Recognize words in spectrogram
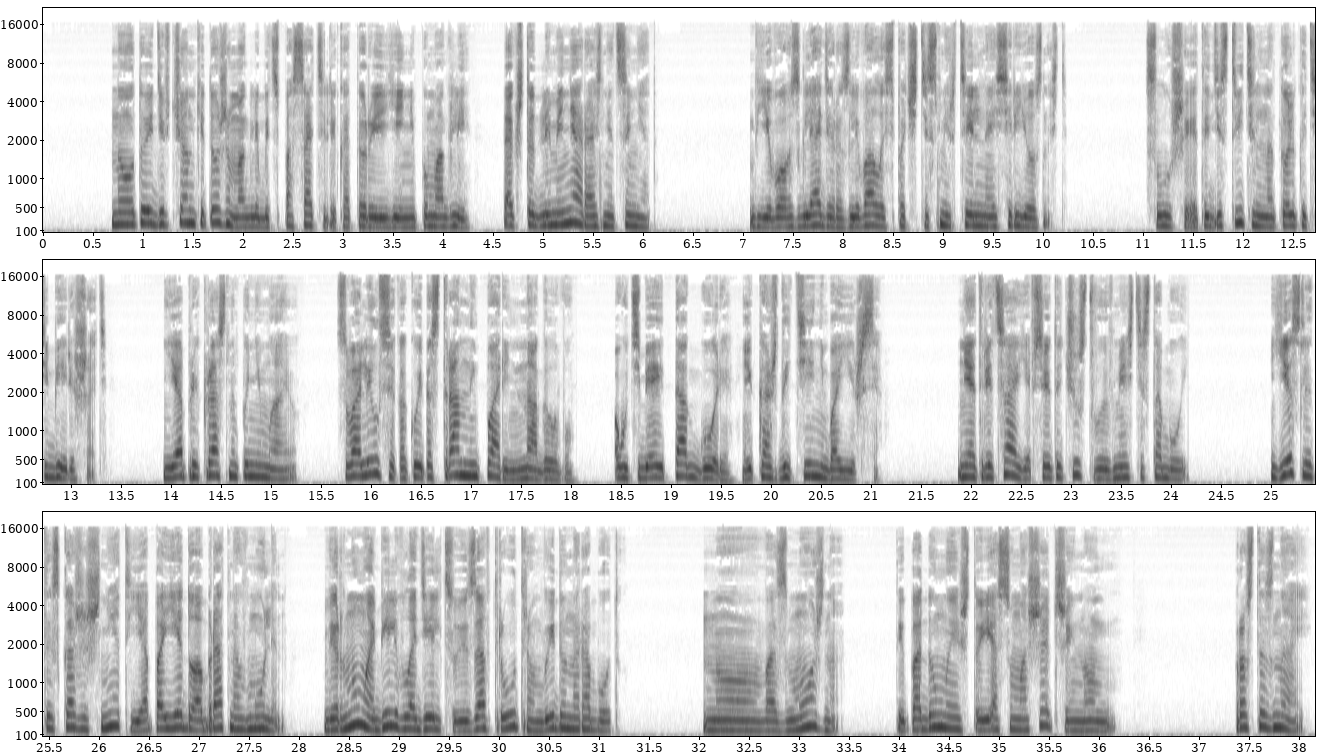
Но у той девчонки тоже могли быть спасатели, которые ей не помогли, так что для меня разницы нет. В его взгляде разливалась почти смертельная серьезность. «Слушай, это действительно только тебе решать. Я прекрасно понимаю. Свалился какой-то странный парень на голову, а у тебя и так горе, и каждой тени боишься. Не отрицай, я все это чувствую вместе с тобой. Если ты скажешь «нет», я поеду обратно в Мулин, верну мобиль владельцу и завтра утром выйду на работу. Но, возможно, ты подумаешь, что я сумасшедший, но... Просто знай,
